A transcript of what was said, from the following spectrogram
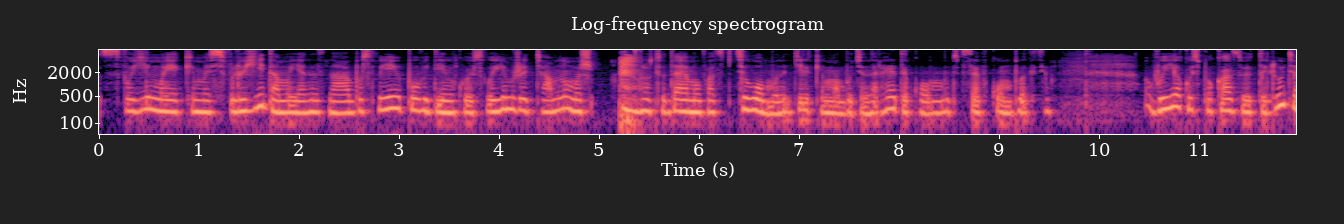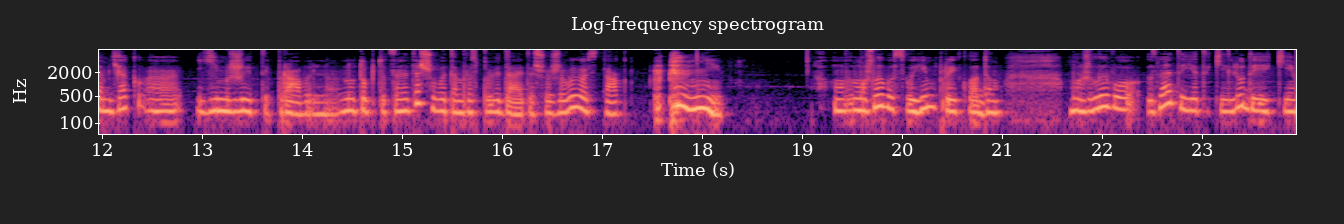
своїми якимись флюїдами, я не знаю, або своєю поведінкою, своїм життям. Ну, ми ж розглядаємо вас в цілому, не тільки, мабуть, енергетику, мабуть, все в комплексі. Ви якось показуєте людям, як е, їм жити правильно. Ну, тобто, це не те, що ви там розповідаєте, що живи ось так. Ні. Можливо, своїм прикладом. Можливо, знаєте, є такі люди, які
